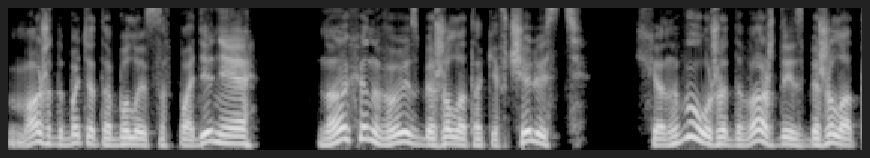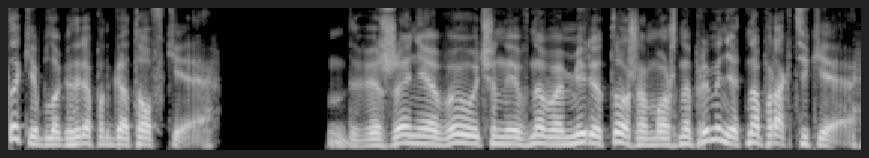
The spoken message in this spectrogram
Может быть, это было и совпадение, но Хенву избежал атаки в челюсть. Хенву уже дважды избежал атаки благодаря подготовке. Движения, выученные в новом мире, тоже можно применять на практике.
